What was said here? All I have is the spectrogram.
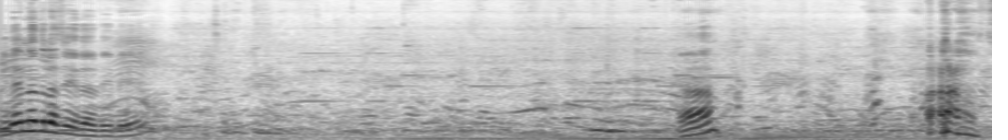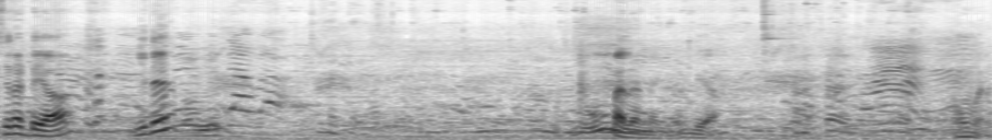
இது என்னதுல செய்தது இது? ஆ? சிரட்டையா? இது? ஊமல் என்ன இல்லையா? ஓமல்.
